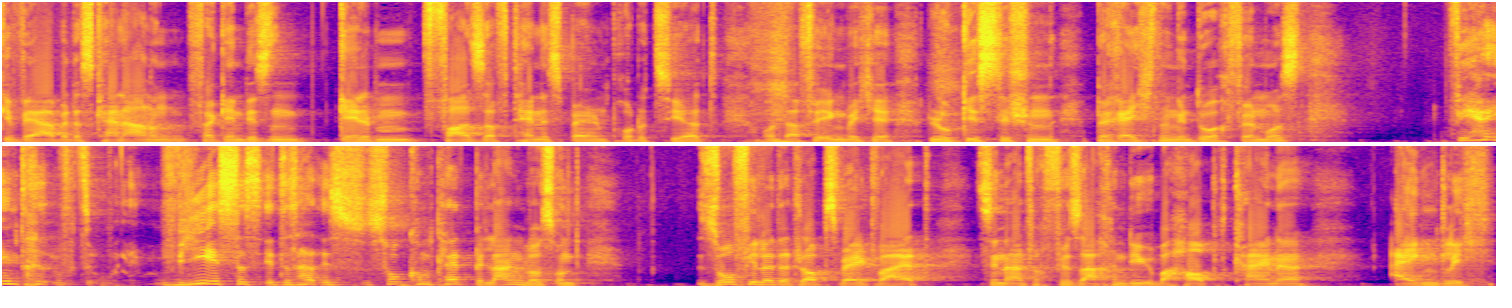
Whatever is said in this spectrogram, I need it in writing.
Gewerbe, das keine Ahnung, vergehen diesen gelben Faser auf Tennisbällen produziert und dafür irgendwelche logistischen Berechnungen durchführen muss. Wer wie ist das? Das hat- ist so komplett belanglos und so viele der Jobs weltweit sind einfach für Sachen, die überhaupt keine eigentlich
